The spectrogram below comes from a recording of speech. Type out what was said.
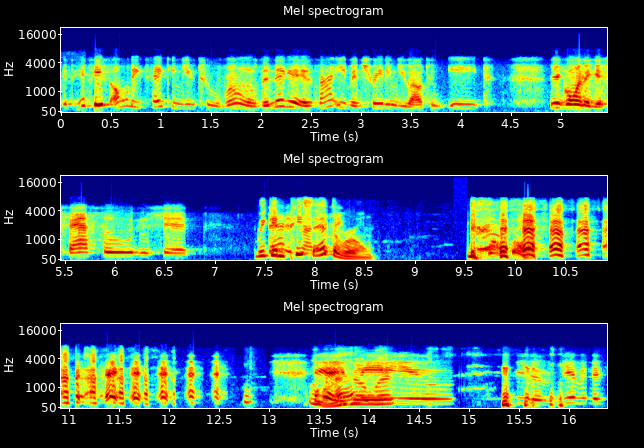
if, if he's only taking you to rooms, the nigga is not even treating you out to eat. You're going to get fast food and shit. We That get is pizza at the your room. he ain't You know feeding you. He's just giving it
